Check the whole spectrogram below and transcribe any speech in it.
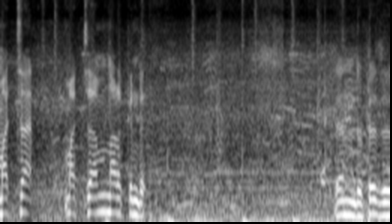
മച്ചാൻ മച്ചാൻ നടക്കുന്നുണ്ട്. എന്തൊട്ടിത്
